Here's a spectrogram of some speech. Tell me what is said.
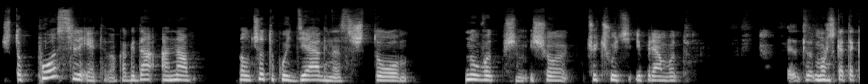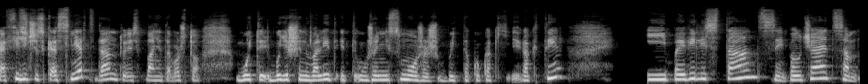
что после этого, когда она получила такой диагноз, что, ну, вот, в общем, еще чуть-чуть и прям вот это, можно сказать, такая физическая смерть, да, ну, то есть в плане того, что будь ты будешь инвалид, и ты уже не сможешь быть такой, как, как ты. И появились танцы, получается,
